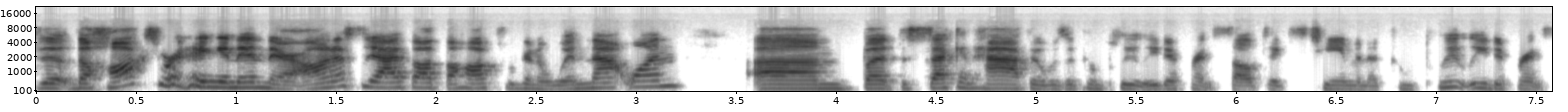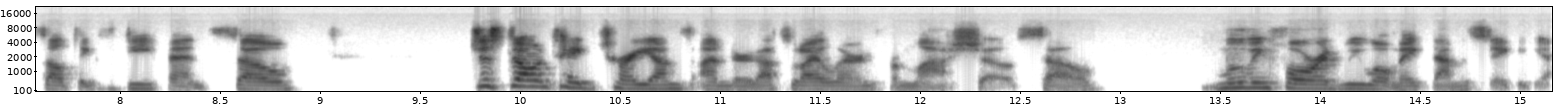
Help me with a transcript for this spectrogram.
the the Hawks were hanging in there. Honestly, I thought the Hawks were going to win that one. Um, but the second half, it was a completely different Celtics team and a completely different Celtics defense. So just don't take Trae Young's under. That's what I learned from last show. So moving forward, we won't make that mistake again.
